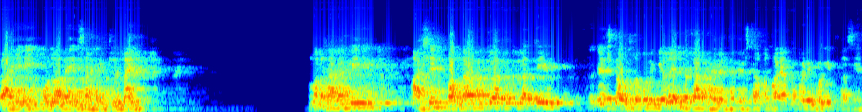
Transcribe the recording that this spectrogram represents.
काहीही कोणालाही सांगितलं नाही. मला सांगा की असे बंगाल किंवा ती रेस्ट हाऊसला कोणी गेलंय का कारखान्याचं रेस्ट हाऊस बऱ्याच ठिकाणी बघितलं असेल.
